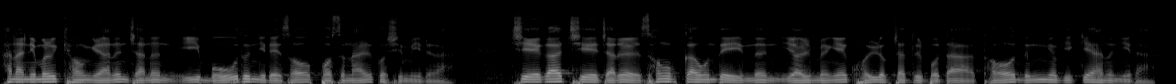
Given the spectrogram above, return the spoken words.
하나님을 경외하는 자는 이 모든 일에서 벗어날 것임이라. 지혜가 지혜자를 성읍 가운데 있는 열 명의 권력자들보다 더 능력 있게 하느니라.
